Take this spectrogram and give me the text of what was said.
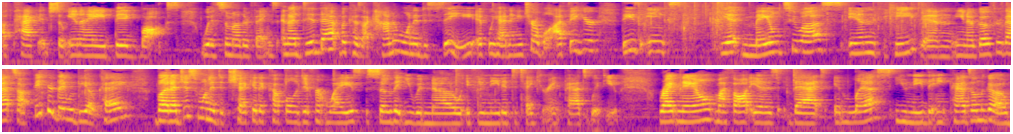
a package, so in a big box with some other things. And I did that because I kind of wanted to see if we had any trouble. I figure these inks get mailed to us in heat and, you know, go through that. So I figured they would be okay but I just wanted to check it a couple of different ways so that you would know if you needed to take your ink pads with you. Right now, my thought is that unless you need the ink pads on the go,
